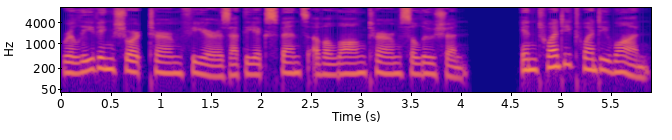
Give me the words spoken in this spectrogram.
relieving short term fears at the expense of a long term solution. In 2021,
